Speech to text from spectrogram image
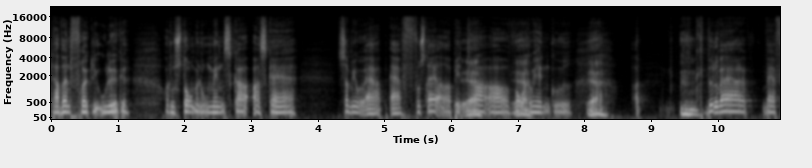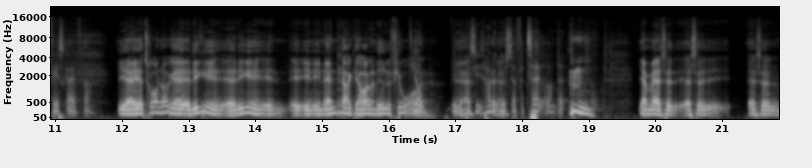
der har været en frygtelig ulykke, og du står med nogle mennesker og skal, som jo er, er frustreret og bitre, Ja, og hvor ja. er du hen, Gud? ja. Ved du, hvad jeg, hvad jeg fisker efter? Ja, jeg tror nok, at det ikke, er det ikke en, en, en andagt, jeg holder nede ved fjorden? Jo, Lige ja, præcis. Har du ikke ja. lyst til at fortælle om den situation? Jamen altså, altså, altså,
